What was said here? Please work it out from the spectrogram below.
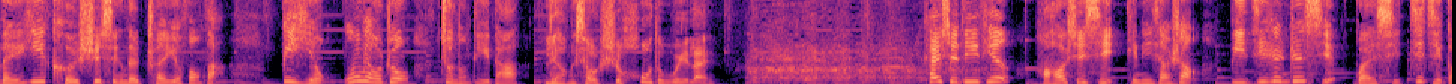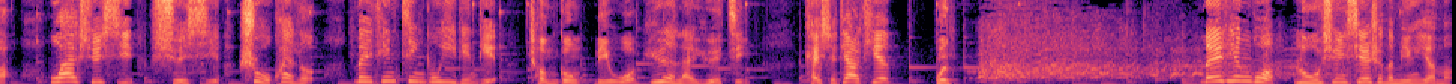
唯一可实行的穿越方法。闭眼五秒钟就能抵达两小时后的未来。开学第一天，好好学习，天天向上，笔记认真写，关系积极搞。我爱学习，学习使我快乐，每天进步一点点，成功离我越来越近。开学第二天，滚！没听过鲁迅先生的名言吗？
